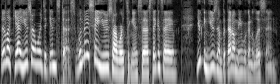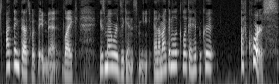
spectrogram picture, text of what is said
they're like, yeah, use our words against us. When they say use our words against us, they can say you can use them, but that don't mean we're gonna listen. I think that's what they meant. Like, use my words against me, and am I gonna look like a hypocrite? Of course,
